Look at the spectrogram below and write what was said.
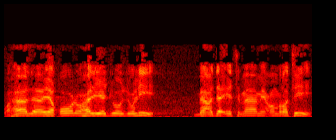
وهذا يقول هل يجوز لي بعد إتمام عمرتي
